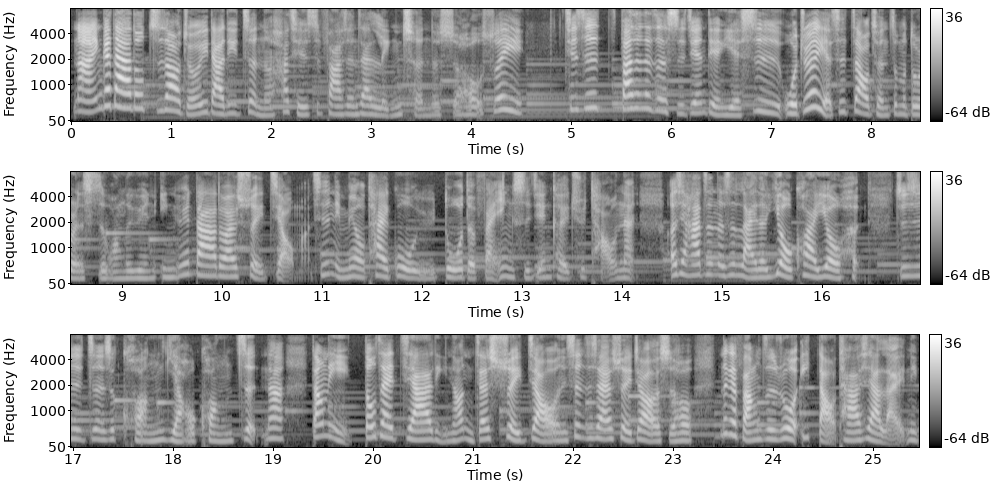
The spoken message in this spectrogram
那应该大家都知道，九一大地震呢，它其实是发生在凌晨的时候，所以。其实发生在这个时间点，也是我觉得也是造成这么多人死亡的原因，因为大家都在睡觉嘛。其实你没有太过于多的反应时间可以去逃难，而且它真的是来的又快又狠，就是真的是狂摇狂震。那当你都在家里，然后你在睡觉，你甚至是在睡觉的时候，那个房子如果一倒塌下来，你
